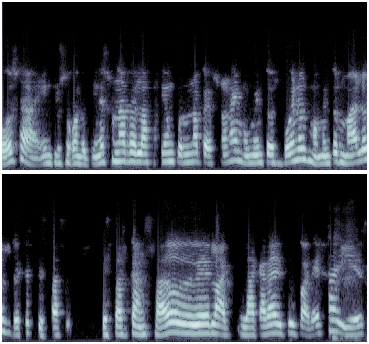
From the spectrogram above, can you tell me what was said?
cosa. Incluso cuando tienes una relación con una persona, hay momentos buenos, momentos malos, veces que estás, estás cansado de ver la, la cara de tu pareja y es,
